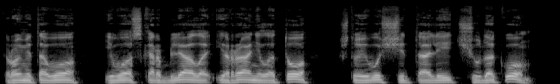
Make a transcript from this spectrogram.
Кроме того, его оскорбляло и ранило то, что его считали чудаком.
